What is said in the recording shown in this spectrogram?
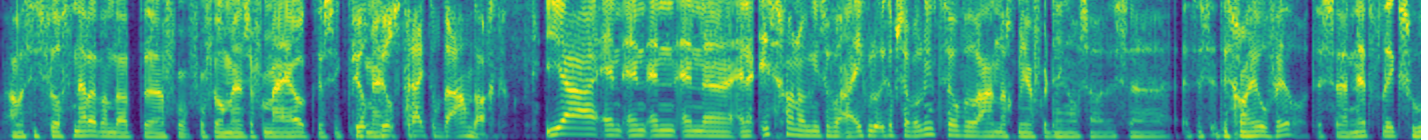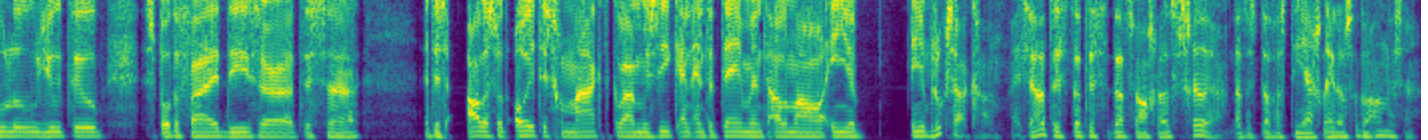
alles is veel sneller dan dat uh, voor, voor veel mensen. Voor mij ook. Dus ik veel, veel strijd op de aandacht. Ja, en, en, en, en, uh, en er is gewoon ook niet zoveel... Ik bedoel, ik heb zelf ook niet zoveel aandacht meer voor dingen of zo. Dus uh, het, is, het is gewoon heel veel. Het is Netflix, Hulu, YouTube, Spotify, Deezer. Het is, het is alles wat ooit is gemaakt qua muziek en entertainment... allemaal in je, in je broekzak gaan. Weet je wel? Het is, dat, is, dat is wel een groot verschil, ja. Dat, is, dat was tien jaar geleden was dat wel anders, ja.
